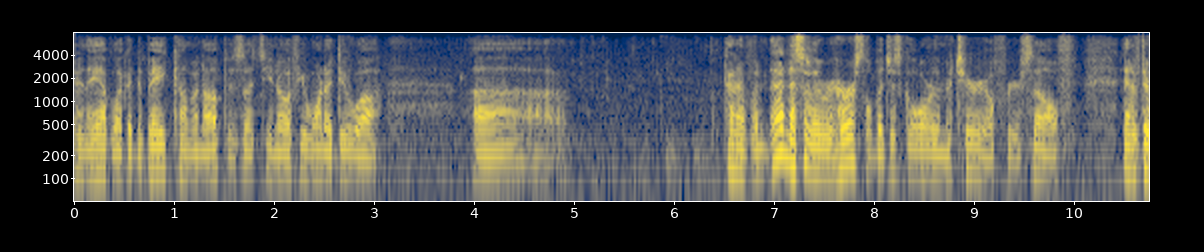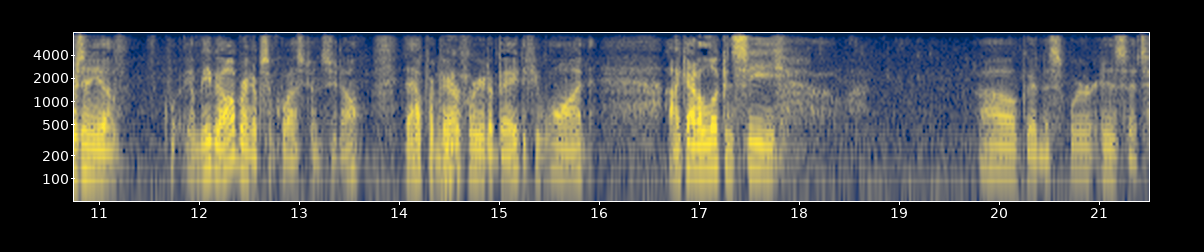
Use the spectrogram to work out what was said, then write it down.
and they have like a debate coming up, is that you know if you want to do a uh, kind of a, not necessarily a rehearsal, but just go over the material for yourself, and if there's any of maybe I'll bring up some questions, you know, to help prepare Mhm. for your debate if you want. I got to look and see. Oh goodness, where is it?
